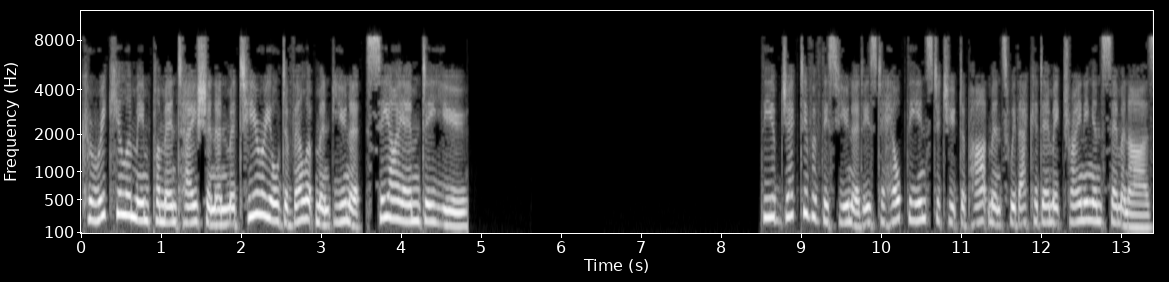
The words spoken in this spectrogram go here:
Curriculum Implementation and Material Development Unit (CIMDU). The objective of this unit is to help the institute departments with academic training and seminars.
